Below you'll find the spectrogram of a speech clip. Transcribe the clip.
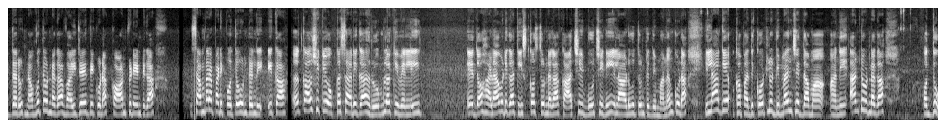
ఇద్దరు నవ్వుతుండగా వైజయంతి కూడా కాన్ఫిడెంట్గా సంబరపడిపోతూ ఉంటుంది. ఇక కౌశికి ఒక్కసారిగా రూమ్లోకి వెళ్ళి ఏదో హడావుడిగా తీసుకొస్తుండగా కాచి బూచిని ఇలా అడుగుతుంటుంది. మనం కూడా ఇలాగే ఒక పది కోట్లు డిమాండ్ చేద్దామా అని అంటూ ఉండగా వద్దు.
